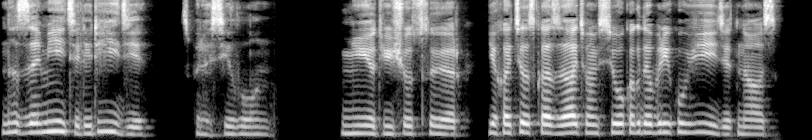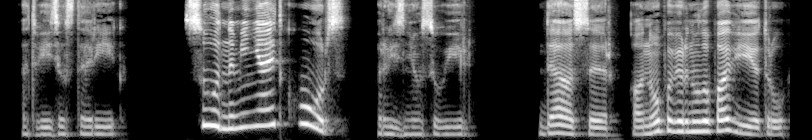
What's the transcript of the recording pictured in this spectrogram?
«Нас заметили, Риди?» – спросил он. «Нет еще, сэр. Я хотел сказать вам все, когда Брик увидит нас», – ответил старик. «Судно меняет курс», – произнес Уиль. «Да, сэр. Оно повернуло по ветру.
